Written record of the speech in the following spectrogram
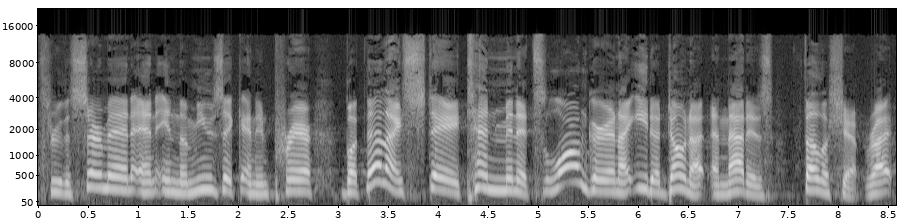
through the sermon and in the music and in prayer, but then I stay 10 minutes longer and I eat a donut, and that is fellowship, right?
